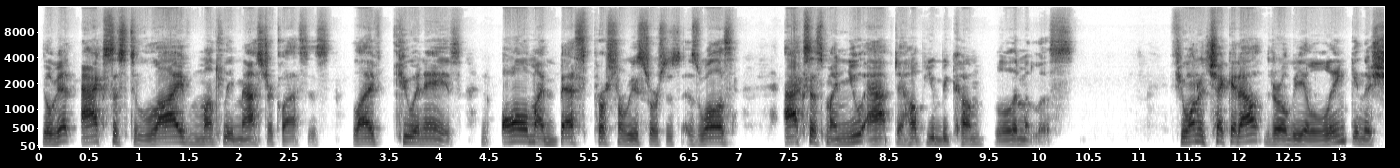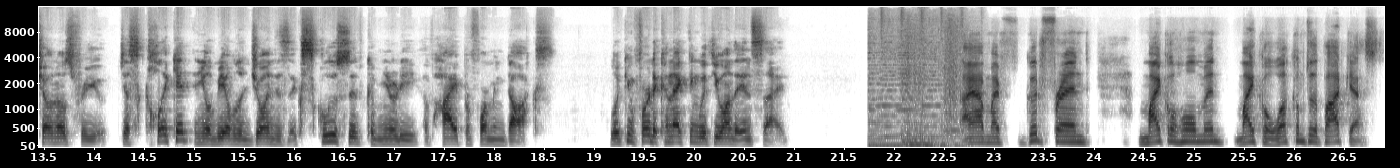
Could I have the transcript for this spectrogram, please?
You'll get access to live monthly masterclasses, live Q&As, and all my best personal resources as well as access my new app to help you become limitless. If you want to check it out, there will be a link in the show notes for you. Just click it and you'll be able to join this exclusive community of high performing docs. Looking forward to connecting with you on the inside. I have my good friend, Michael Holman. Michael, welcome to the podcast.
